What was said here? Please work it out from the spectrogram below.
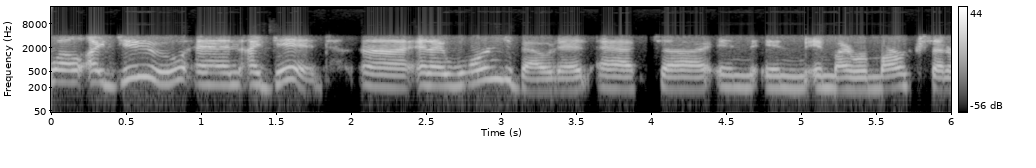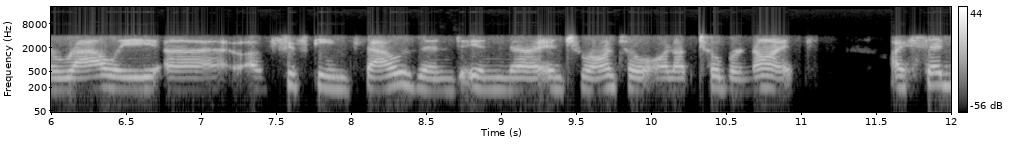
Well, I do, and I did, uh, and I warned about it at uh, in in in my remarks at a rally uh, of fifteen thousand in uh, in Toronto on October 9th. I said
